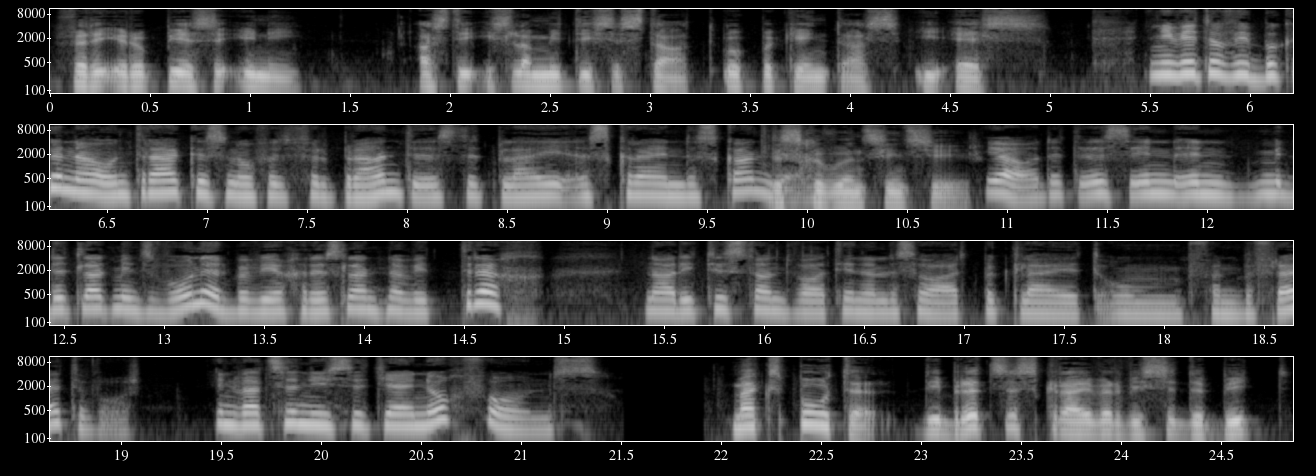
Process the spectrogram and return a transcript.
vir die Europese Unie as die Islamitiese staat, ook bekend as IS. En jy weet of die boeke nou onttrek is en of dit verbrand is, dit bly 'n skreiende skande. Dis gewoon sensuur. Ja, dit is en en dit laat mense wonder beweeg Rusland nou weer terug na die toestand waarteen hulle so hard beklei het om van bevry te word. En wat se nuus het jy nog vir ons? Max Porter, die Britse skrywer wie se debuut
